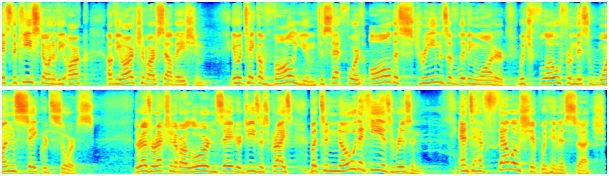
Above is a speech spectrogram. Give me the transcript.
It's the keystone of the, arc, of the arch of our salvation. It would take a volume to set forth all the streams of living water which flow from this one sacred source the resurrection of our Lord and Savior Jesus Christ. But to know that He is risen and to have fellowship with Him as such,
